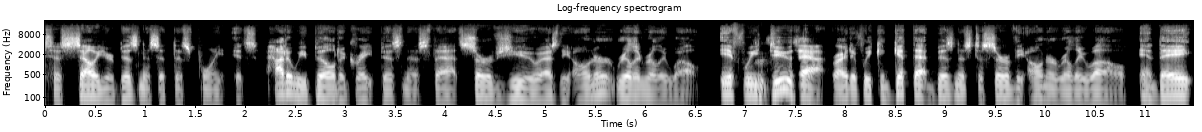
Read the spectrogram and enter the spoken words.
to sell your business at this point. It's how do we build a great business that serves you as the owner really, really well? if we Mm-hmm. do that, right, if we can get that business to serve the owner really well and they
